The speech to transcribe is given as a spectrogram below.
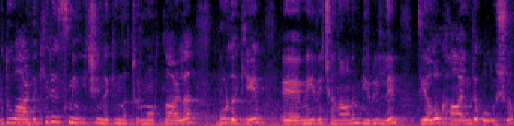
Bu duvardaki resmin içindeki natürmortlarla buradaki e, meyve çanağının birbiriyle diyalog halinde oluşu.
